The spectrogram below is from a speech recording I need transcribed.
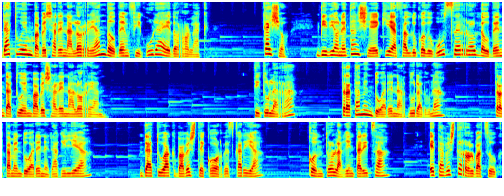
datuen babesaren alorrean dauden figura edo rolak. Kaixo, bideo honetan xeeki azalduko dugu zer rol dauden datuen babesaren alorrean. Titularra, tratamenduaren arduraduna, tratamenduaren eragilea, datuak babesteko ordezkaria, kontrol agintaritza, eta beste rol batzuk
